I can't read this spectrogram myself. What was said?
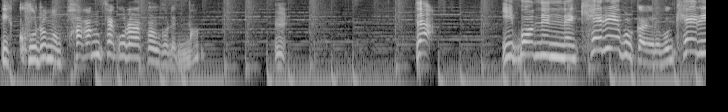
이 구름은 파란색으로 할 걸 그랬나? 응. 자, 이번에는 캐리 해볼까요, 여러분? 캐리?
